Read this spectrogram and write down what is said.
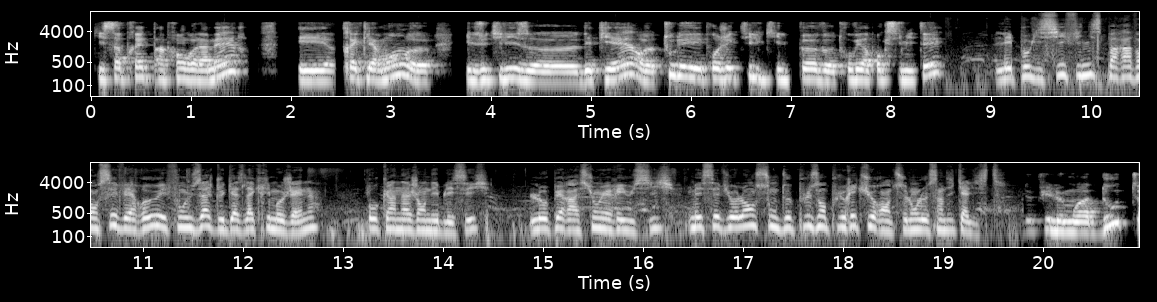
qui s'apprêtent à prendre la mer. Et euh, très clairement, euh, ils utilisent des pierres, tous les projectiles qu'ils peuvent trouver à proximité. Les policiers finissent par avancer vers eux et font usage de gaz lacrymogène. Aucun agent n'est blessé. L'opération est réussie, mais ces violences sont de plus en plus récurrentes selon le syndicaliste. Depuis le mois d'août,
